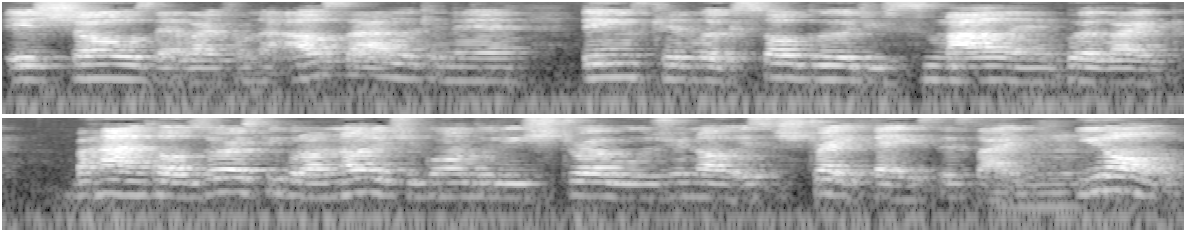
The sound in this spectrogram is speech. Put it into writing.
it shows that like from the outside looking in, things can look so good. You smiling, but like behind closed doors, people don't know that you're going through these struggles. You know, it's a straight face. It's like Mhm. you don't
